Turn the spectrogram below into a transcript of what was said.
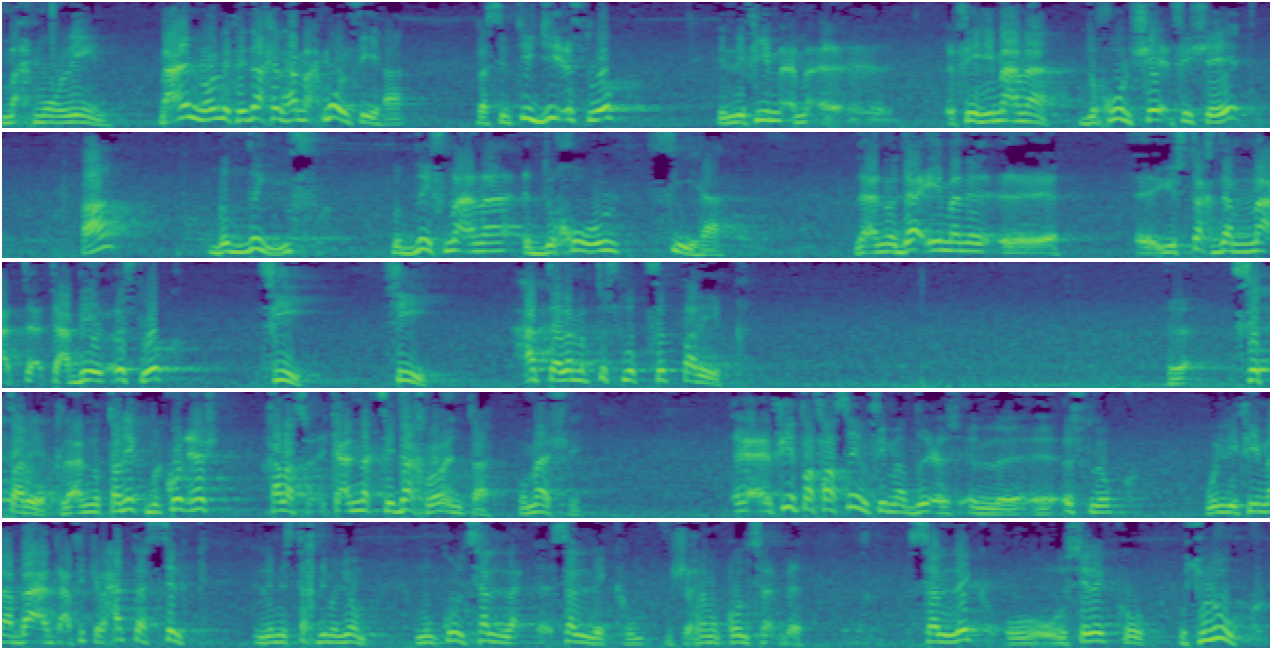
محمولين مع إنه اللي في داخلها محمول فيها بس بتيجي اسلك اللي فيه فيه معنى دخول شيء في شيء ها؟ بتضيف بتضيف معنى الدخول فيها لأنه دائما آه، يستخدم مع تعبير اسلك في في حتى لما بتسلك في الطريق. آه، في الطريق لأنه الطريق بيكون إيش؟ خلاص كأنك في داخله أنت وماشي. في تفاصيل في موضوع اسلك واللي فيما بعد على فكرة حتى السلك اللي بنستخدمه اليوم بنقول سلك سلك مش إحنا بنقول سلك وسلك وسلوك.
